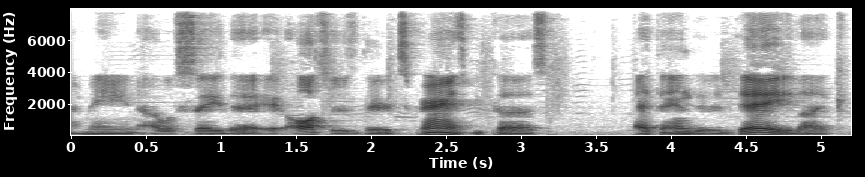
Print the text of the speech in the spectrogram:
I mean, I would say that it alters their experience because at the end of the day, like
